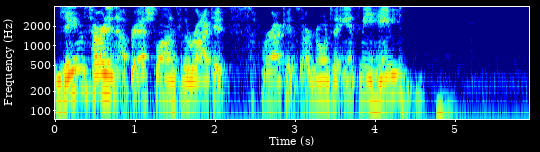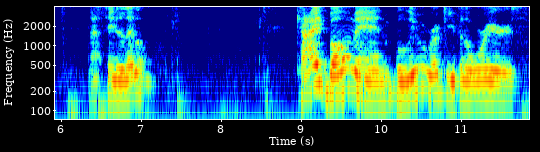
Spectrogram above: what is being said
James Harden, Upper Echelon for the Rockets. Rockets are going to Anthony Haney. Nassir Little. Ky Bowman, Blue Rookie for the Warriors.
